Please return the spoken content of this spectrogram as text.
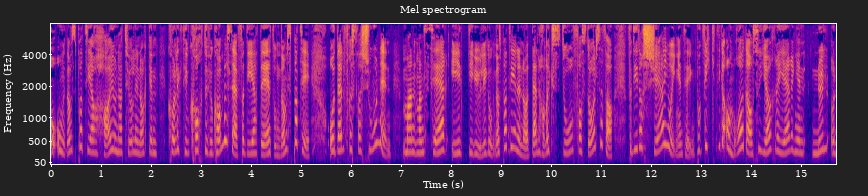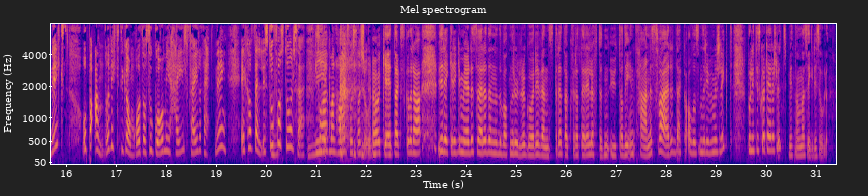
Og ungdomspartier har jo naturlig nok en kollektiv kort hukommelse fordi at det er et ungdomsparti. Og den frustrasjonen man, man ser i de ulike ungdomspartiene nå, den har jeg stor forståelse for heller. Fordi det skjer jo ingenting. På viktige områder så gjør regjeringen null og niks, og på andre viktige områder så går vi i helt feil retning. Jeg har veldig stor forståelse for at man har en frustrasjon. ok, takk skal dere ha. Vi rekker ikke mer, dessverre. Denne debatten ruller og går i Venstre. Takk for at dere løftet den ut av de interne sfærer. Det er ikke alle som driver med slikt. Politisk kvarter er slutt. Mitt navn er Sigrid Solund.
